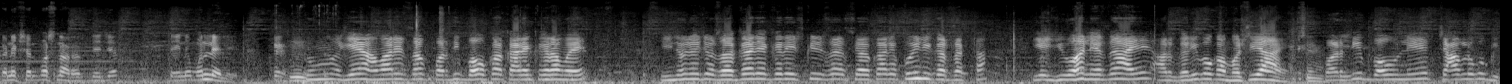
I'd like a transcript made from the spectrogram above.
कनेक्शन बसणार त्याच्यात त्याने म्हणलेले. तुम ये हमारे सब प्रदीप भाव का कार्यक्रम है। इन्होंने जो सहकार्य करे इसके सहकार्य कोई नहीं कर सकता। ये युवा नेता है और गरीबों का मसीहा है। प्रदीप भाव ने चार लोगों की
